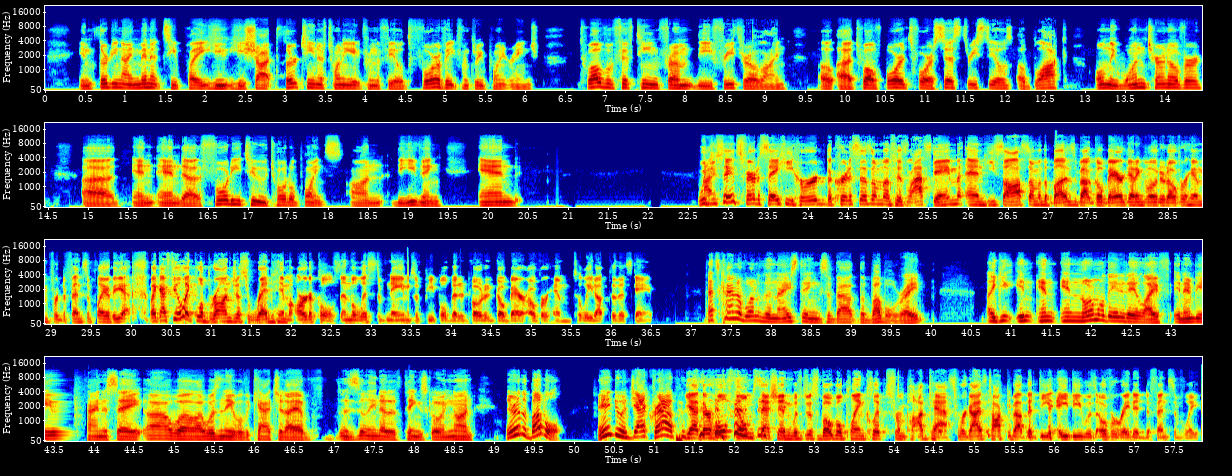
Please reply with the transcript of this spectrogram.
in 39 minutes. He play he he shot 13 of 28 from the field, 4 of 8 from three-point range, 12 of 15 from the free throw line, uh, uh, 12 boards, 4 assists, 3 steals, a block, only one turnover, uh, and and uh, 42 total points on the evening. And would I- you say it's fair to say he heard the criticism of his last game and he saw some of the buzz about Gobert getting voted over him for defensive player of the year? Like I feel like LeBron just read him articles and the list of names of people that had voted Gobert over him to lead up to this game. That's kind of one of the nice things about the bubble, right? Like in in in normal day to day life, in NBA kind of say, "Oh well, I wasn't able to catch it. I have a zillion other things going on." They're in the bubble. They ain't doing jack crap. Yeah, their whole film session was just Vogel playing clips from podcasts where guys talked about that AD was overrated defensively.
